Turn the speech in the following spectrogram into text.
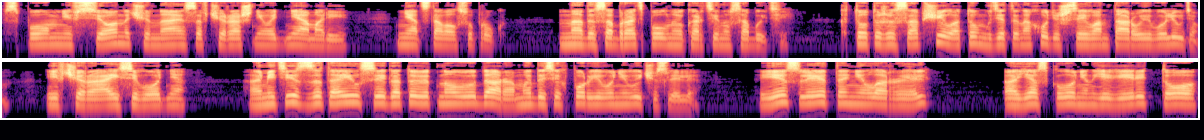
«Вспомни все, начиная со вчерашнего дня, Мари», — не отставал супруг. «Надо собрать полную картину событий. Кто-то же сообщил о том, где ты находишься Ивантару и его людям. И вчера, и сегодня. Аметист затаился и готовит новый удар, а мы до сих пор его не вычислили. Если это не Лорель, а я склонен ей верить, то...»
